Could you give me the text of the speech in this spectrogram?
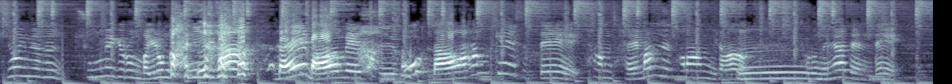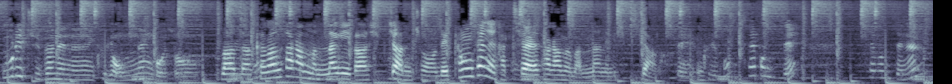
기왕이면은 중매 결혼 막 이런 거 아니니까 나의 마음에 들고 나와 함께 했을 때 참 잘 맞는 사람이랑 음, 결혼을 해야 되는데 우리 주변에는 그게 없는 거죠. 맞아. 그런 사람 만나기가 쉽지 않죠. 내 평생을 같이 할 사람을 만나는 게 쉽지 않아. 네, 그리고 세 번째, 세 번째는 음,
